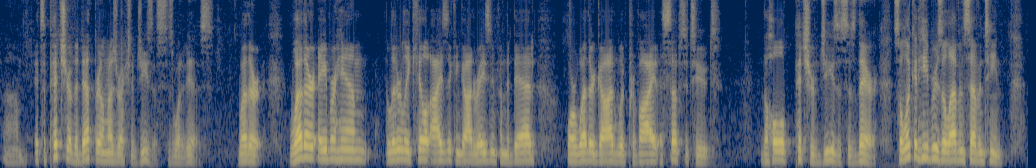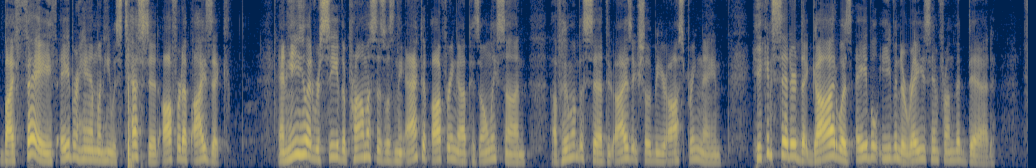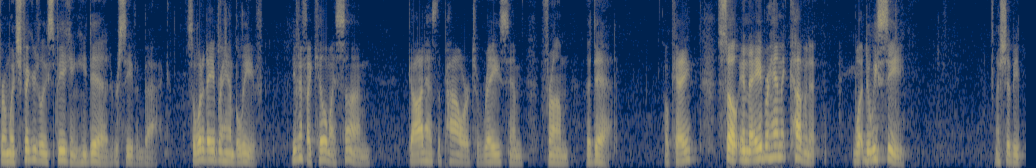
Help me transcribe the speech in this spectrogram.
Um, it's a picture of the death, burial, and resurrection of Jesus, is what it is. Whether, whether Abraham literally killed Isaac and God raised him from the dead, or whether God would provide a substitute, the whole picture of Jesus is there. So look at Hebrews 11 17. By faith, Abraham, when he was tested, offered up Isaac. And he who had received the promises was in the act of offering up his only son, of whom it was said, Through Isaac shall be your offspring name. He considered that God was able even to raise him from the dead, from which, figuratively speaking, he did receive him back. So, what did Abraham believe? Even if I kill my son, God has the power to raise him from the dead. Okay? So, in the Abrahamic covenant, what do we see? I should be.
